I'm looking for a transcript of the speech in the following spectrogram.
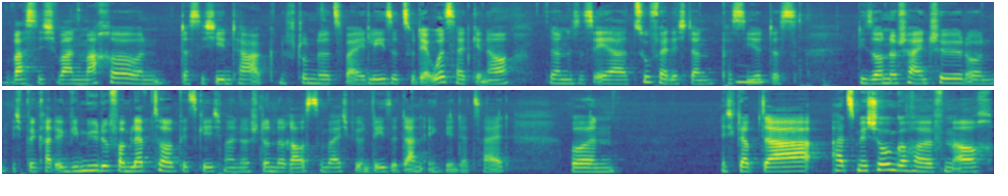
was ich wann mache und dass ich jeden Tag eine Stunde, zwei lese zu der Uhrzeit genau, sondern es ist eher zufällig dann passiert, mhm. dass die Sonne scheint schön und ich bin gerade irgendwie müde vom Laptop, jetzt gehe ich mal eine Stunde raus zum Beispiel und lese dann irgendwie in der Zeit. Und ich glaube, da hat es mir schon geholfen, auch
